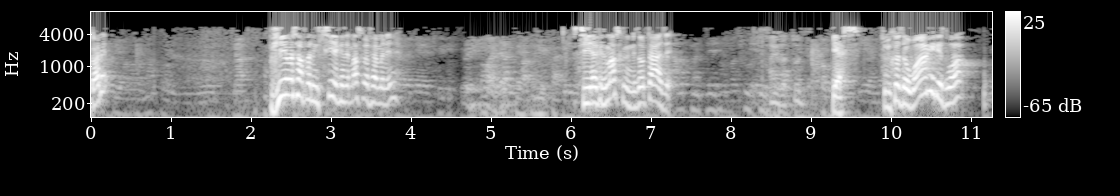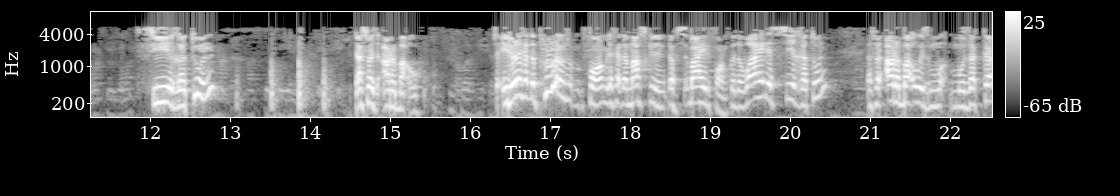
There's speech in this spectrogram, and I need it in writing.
Got it? Here what's happening? Siyag is it masculine or feminine? Siyag is masculine. There's no it? Yes. So because the wahid is what? Sighatun. That's why it's arba'u. So you don't look at the plural form, you look at the masculine, the wahid form. Because the wahid is sighatun. That's why arba'u is muzakkar.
